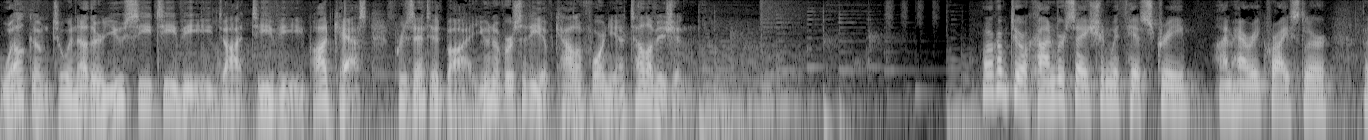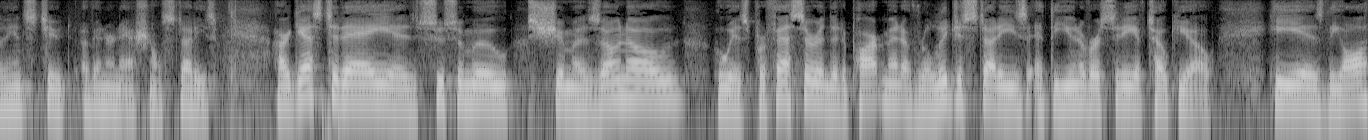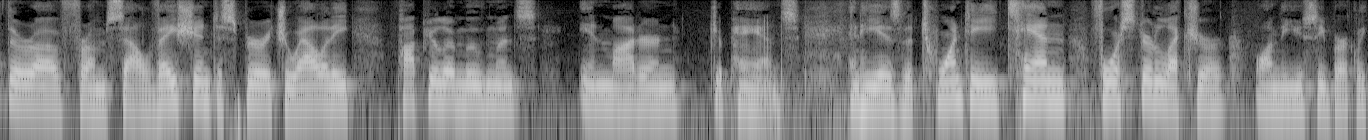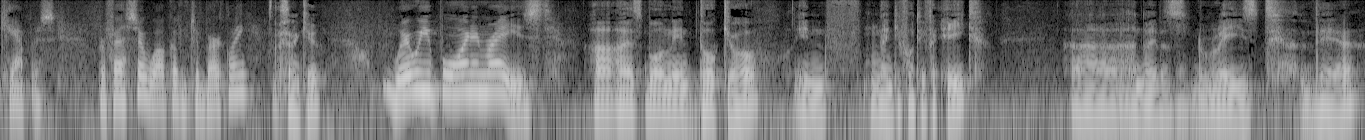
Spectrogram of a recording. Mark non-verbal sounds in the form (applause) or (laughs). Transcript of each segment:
Welcome to another UCTV.tv podcast presented by University of California Television. Welcome to a conversation with history. I'm Harry Kreisler of the Institute of International Studies. Our guest today is Susumu Shimazono, who is professor in the Department of Religious Studies at the University of Tokyo. He is the author of From Salvation to Spirituality Popular Movements in Modern Japans. And he is the 2010 Foerster Lecturer on the UC Berkeley campus. Professor, welcome to Berkeley. Thank you. Where were you born and raised? Uh, I was born in Tokyo in 1948, uh, and I was raised there.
